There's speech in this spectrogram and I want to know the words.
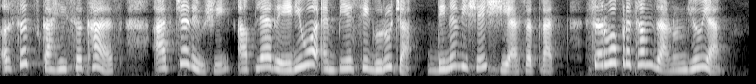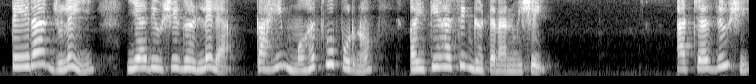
असंच काहीसं खास आजच्या दिवशी आपल्या radio M P S C गुरुच्या दिनविशेष या सत्रात. सर्वप्रथम जाणून घेऊया तेरा जुलै या दिवशी घडलेल्या काही महत्त्वपूर्ण ऐतिहासिक घटनांविषयी. आजच्याच दिवशी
